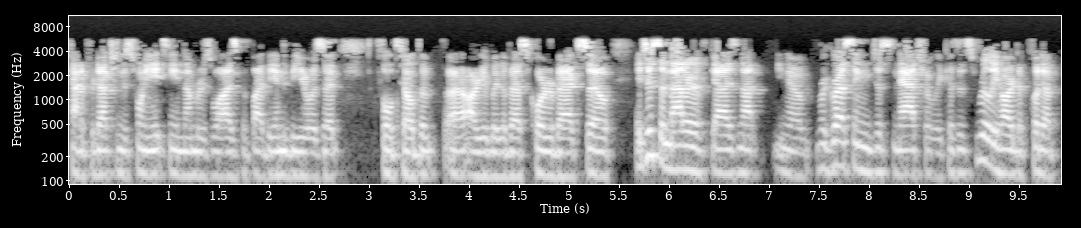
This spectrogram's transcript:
kind of production as 2018 numbers wise, but by the end of the year was at full tilt, uh, arguably the best quarterback. So it's just a matter of guys not, you know, regressing just naturally because it's really hard to put up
